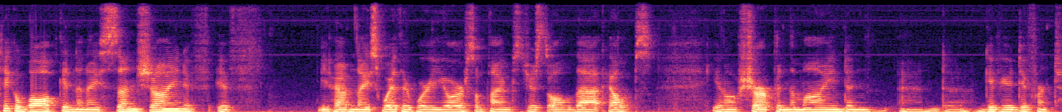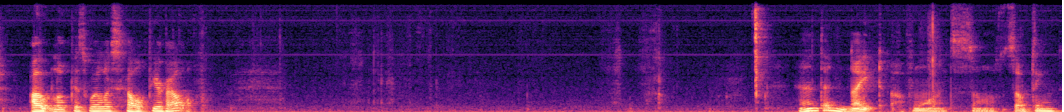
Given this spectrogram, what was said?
Take a walk in the nice sunshine if if you have nice weather where you are. Sometimes just all that helps, you know, sharpen the mind and and uh, give you a different outlook as well as help your health. and the Knight of Wands. So something,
